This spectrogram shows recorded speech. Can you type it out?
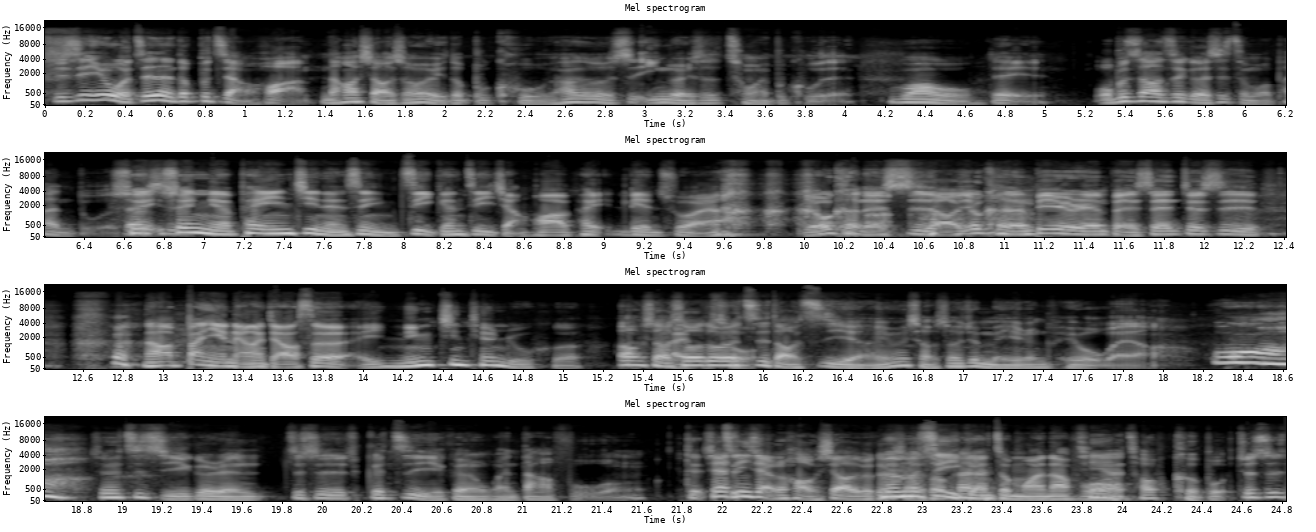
其 实因为我真的都不讲话，然后小时候也都不哭，然后如果是婴儿是从来不哭的，哇哦，对。我不知道这个是怎么判读的，所以所以你的配音技能是你自己跟自己讲话配练出来啊？有可能是哦，有可能边缘人本身就是，然后扮演两个角色。哎，您今天如何？哦，小时候都会自导自演，因为小时候就没人陪我玩啊。哇！就是自己一个人，就是跟自己一个人玩大富翁。对，现在听起来很好笑，对不对？那自己一个人怎么玩大富翁？听起来超可怖。就是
